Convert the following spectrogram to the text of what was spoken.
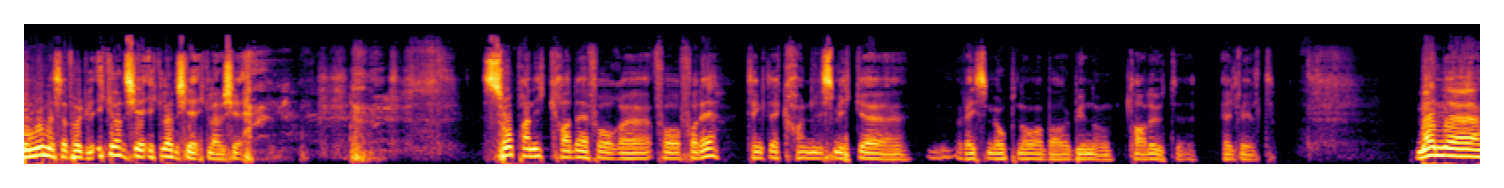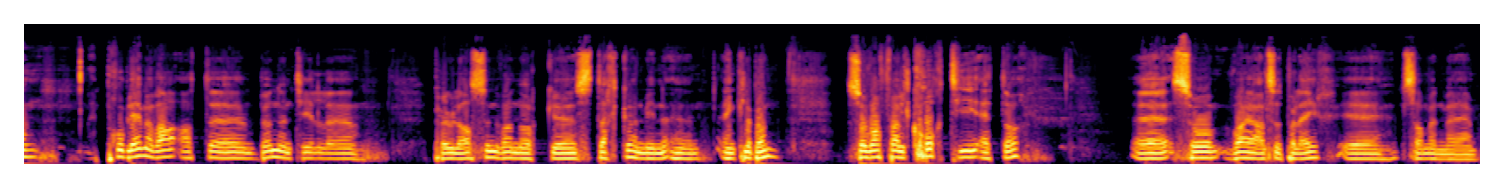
inni meg selvfølgelig Ikke la det skje, ikke la det skje, ikke la det skje. så panikk hadde jeg for, eh, for, for, det. Tenkte jeg kan liksom ikke reise meg opp nå og bare begynne å tale ut helt vilt. Men eh, problemet var at eh, bønnen til eh, Paul Larsen var nok sterkere enn min enkle bønn. Så i hvert fall kort tid etter eh, så var jeg altså på leir sammen med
